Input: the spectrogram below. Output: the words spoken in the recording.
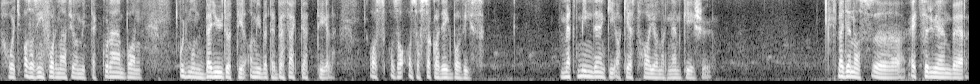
hogy az az információ, amit te korábban úgymond begyűjtöttél, amiben te befektettél, az, az, a, az a szakadékba visz. Mert mindenki, aki ezt hallja, annak nem késő. Legyen az uh, egyszerű ember,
